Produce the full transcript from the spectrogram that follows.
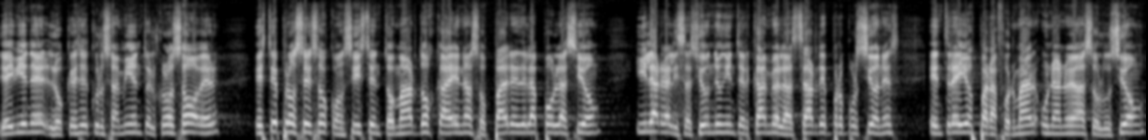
De ahí viene lo que es el cruzamiento, el crossover. Este proceso consiste en tomar dos cadenas o padres de la población y la realización de un intercambio al azar de proporciones entre ellos para formar una nueva solución.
